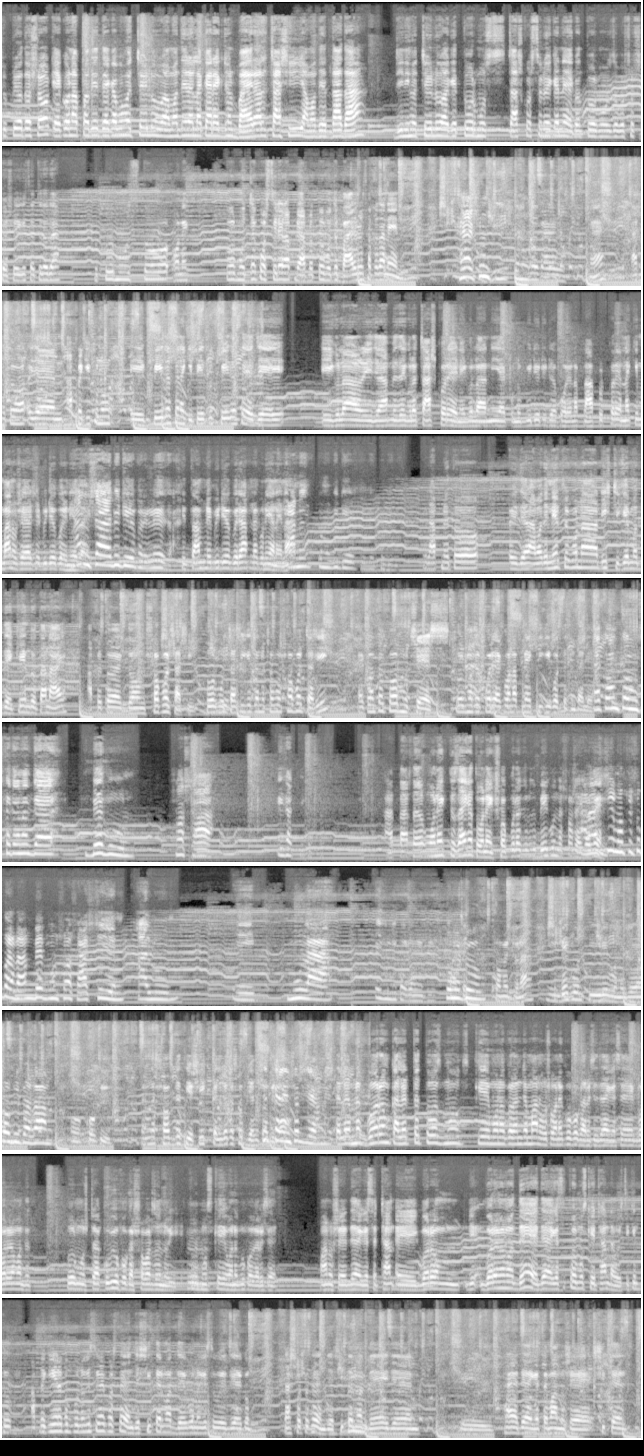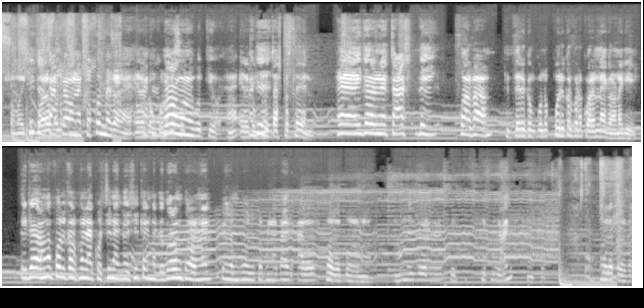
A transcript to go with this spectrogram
সুপ্রিয় দর্শক এখন আপনাদের দেখাবো হচ্ছে হলো আমাদের এলাকার একজন ভাইরাল চাষি আমাদের দাদা। যিনি হচ্ছে হলো আগে তরমুজ চাষ করছিল এখানে এখন তরমুজ অবশ্য শেষ হয়ে গেছে। আচ্ছা দাদা তরমুজ তো অনেক তরমুজ যে করছিলেন আপনি আপনার তরমুজ ভাইরাল হয়েছে আপনি জানেন? হ্যাঁ শুনছি। হ্যাঁ আপনি তো আপনার কি কোনো পেজ আছে নাকি? ফেসবুক পেজ আছে যে এইগুলা এই যে আপনি যেগুলা চাষ করেন এগুলা নিয়ে কোনো ভিডিও টিডিও করেন আপনি আপলোড করেন নাকি মানুষ এসে ভিডিও করে নিয়ে যায়? আমি ভিডিও করে লয়ে যায়। কিন্তু আপনি ভিডিও করে আপনার কোনো নাই না? আমি কোনো ভিডিও। আপনি তো ওই যে আমাদের নেত্রকোনা ডিস্ট্রিক্টের মধ্যে কেন্দ্র থানায় আপনি তো একদম সফল চাষি। তরমুজ চাষিকে জন্য সফল সফল চাষি। এখন তো তরমুজ শেষ। তরমুজের পরে এখন আপনি কি কি করতেছেন তাহলে? এখন তরমুজ খেতের মধ্যে বেগুন শসা এই জাতীয়। আর তার অনেক তো জায়গা তো অনেক সবগুলা কিন্তু বেগুন না আর করবেন সিমও কিছু বেগুন শসা সিম আলু এই মূলা এগুলি করলাম আর কি। টমেটো। টমেটো না? বেগুন কি বেগুন কপি ও কপি। এমনি সব জাতীয় শীতকালীন যত সবজি আছে শীতকালীন সবজি তাহলে আমরা গরম কালের তো তরমুজ কে মনে করেন যে মানুষ অনেক উপকার হয়েছে। দেখা গেছে ঘরের মধ্যে তরমুজটা খুবই উপকার সবার জন্যই। তরমুজ খেয়ে অনেক উপকার হয়েছে। মানুষের দেখা গেছে এই গরম গরমের মধ্যে দেখা গেছে তরমুজ খেয়ে ঠান্ডা হয়েছে। কিন্তু আপনি কি এরকম কোনো কিছু করছেন যে শীতের মধ্যে কোনো কিছু যে এরকম চাষ করতেছেন যে শীতের মধ্যে এই যে ছায়া দেয়া গেছে মানুষে শীতের সময় কি গরম তাপটা অনেকটা কমে যায়। হ্যাঁ, এরকম গরম অনুভূতি হয়। হ্যাঁ এরকম চাষ করছেন? হ্যাঁ এই ধরনের চাষ দিই করলাম কিন্তু এরকম কোনো পরিকল্পনা করেন না এখনও নাকি? এটা আমরা পরিকল্পনা করছি না যে শীতের মধ্যে গরম করণের এরকম পরিকল্পনা তাই আরও করে করণীয় কিছু- নাই। করে করব।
